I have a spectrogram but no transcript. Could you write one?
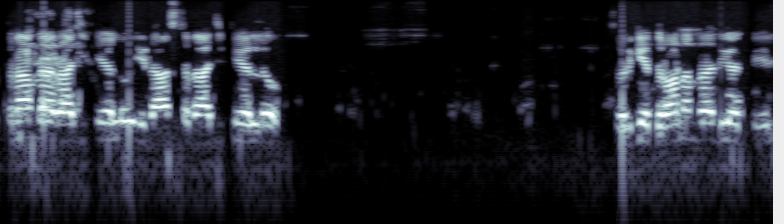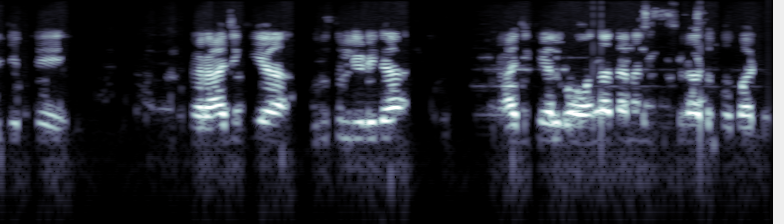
ఉత్తరాంధ్ర రాజకీయాల్లో ఈ రాష్ట్ర రాజకీయాల్లో స్వర్గీయ ద్రోణం రాజు గారి పేరు చెప్తే ఒక రాజకీయ గురుతుల్యుడిగా రాజకీయాలకు ఉన్నతాన్ని తీసుకురావడంతో పాటు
